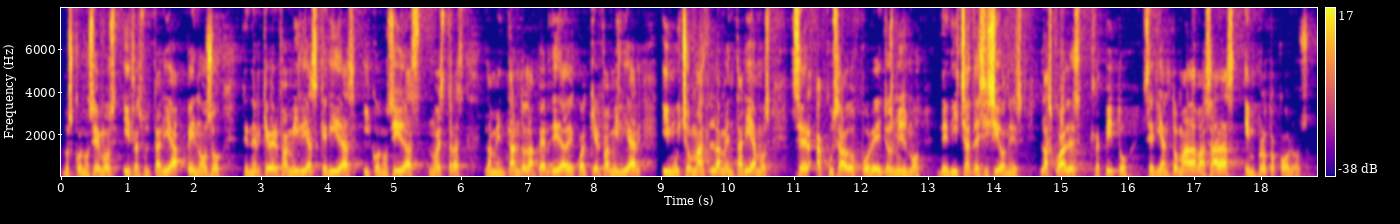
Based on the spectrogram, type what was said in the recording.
nos conocemos y resultaría penoso tener que ver familias queridas y conocidas nuestras lamentando la pérdida de cualquier familiar y mucho más lamentaríamos ser acusados por ellos mismos de dichas decisiones, las cuales, repito, serían tomadas basadas en protocolos.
